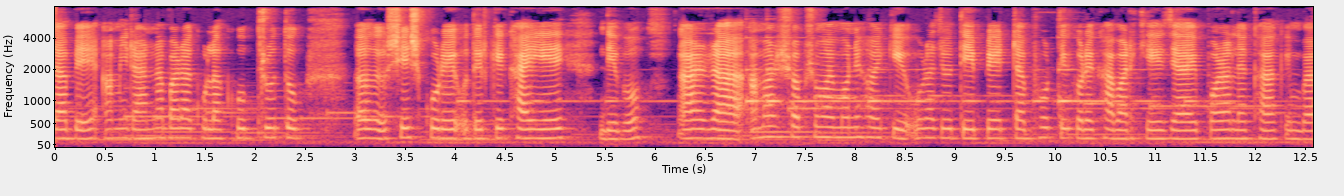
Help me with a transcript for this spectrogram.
যাবে। আমি রান্না বাড়াগুলা খুব দ্রুত শেষ করে ওদেরকে খাইয়ে দেব। আর আমার সব সময় মনে হয় কি, ওরা যদি পেটটা ভর্তি করে খাবার খেয়ে যায়, পড়ালেখা কিংবা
